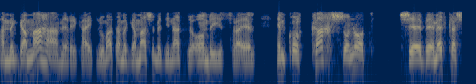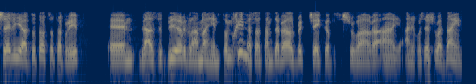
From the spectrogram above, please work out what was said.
המגמה האמריקאית לעומת המגמה של מדינת לאום בישראל, הן כל כך שונות, שבאמת קשה ליהדות ארצות הברית להסביר למה הם תומכים. אז אתה מדבר על ריק ג'ייקובס, שהוא, אני חושב שהוא עדיין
